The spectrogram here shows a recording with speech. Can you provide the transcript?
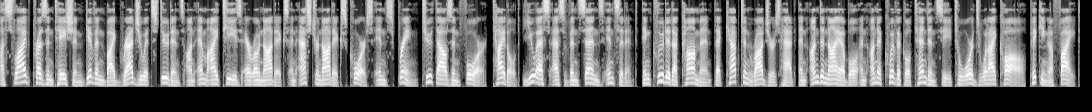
A slide presentation given by graduate students on MIT's Aeronautics and Astronautics astronautics course in spring 2004, titled USS Vincennes Incident, included a comment that Captain Rogers had an undeniable and unequivocal tendency towards what I call picking a fight.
